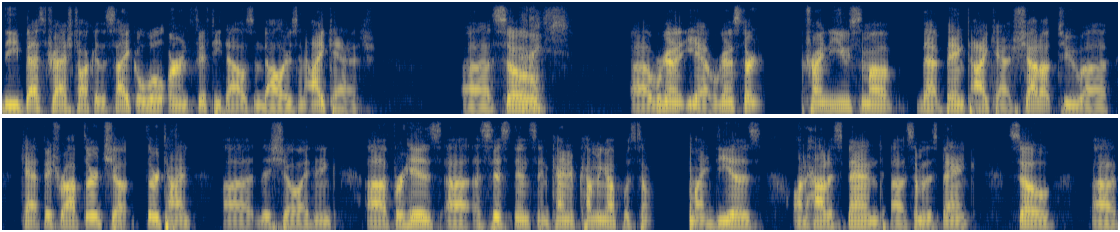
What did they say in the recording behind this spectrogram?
the best trash talk of the cycle will earn $50,000 in iCash. so nice. we're gonna yeah we're gonna start trying to use some of that banked iCash. Shout out to Catfish Rob third show third time uh, this show, I think, uh, for his uh, assistance and kind of coming up with some ideas on how to spend uh, some of this bank. So, uh,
